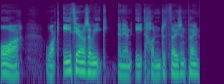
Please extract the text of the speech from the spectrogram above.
or work 80 hours a week and earn £800,000.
